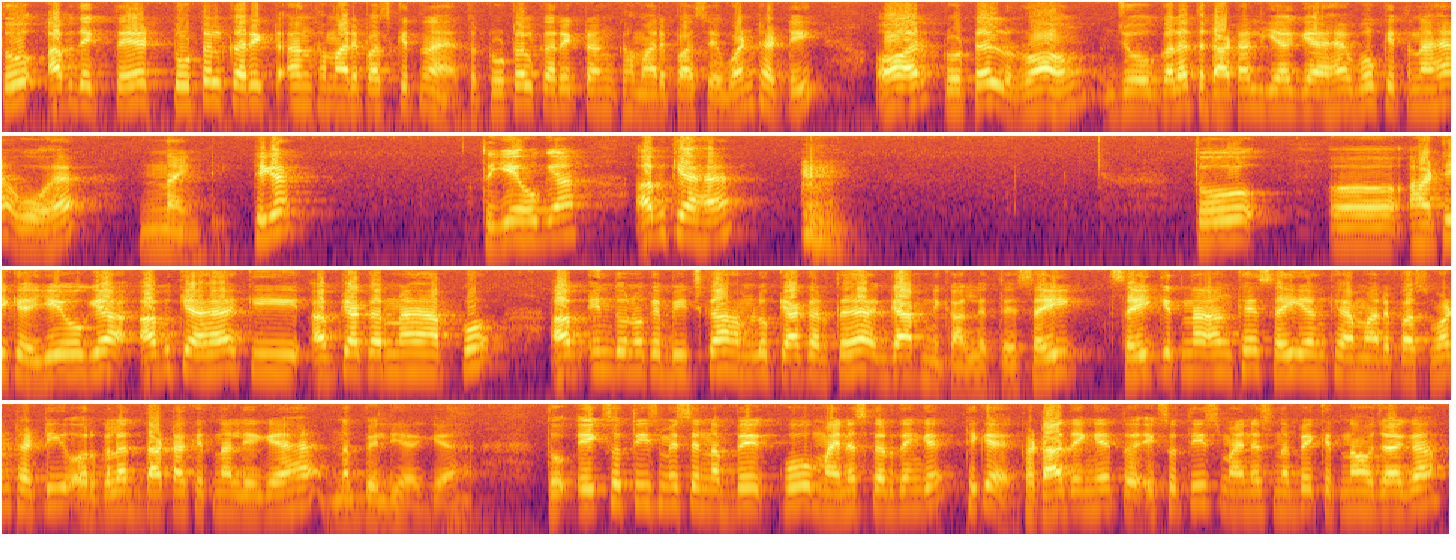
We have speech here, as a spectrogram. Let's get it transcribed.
तो अब देखते हैं टोटल करेक्ट अंक हमारे पास कितना है? तो टोटल करेक्ट अंक हमारे पास है 130 और टोटल रॉन्ग जो गलत डाटा लिया गया है, वो कितना है? वो है 90 ठीक है? तो ये हो गया। अब क्या है? तो हाँ ठीक है, ये हो गया। अब क्या है कि, अब क्या करना है आपको? अब इन दोनों के बीच का हम लोग क्या करते हैं? गैप निकाल लेते हैं। सही सही कितना अंक है? सही अंक है हमारे पास 130 और गलत डाटा कितना लिया गया है? 90 लिया गया है। तो 130 में से 90 को माइनस कर देंगे, ठीक है? घटा देंगे तो 130 माइनस नब्बे कितना हो जाएगा?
